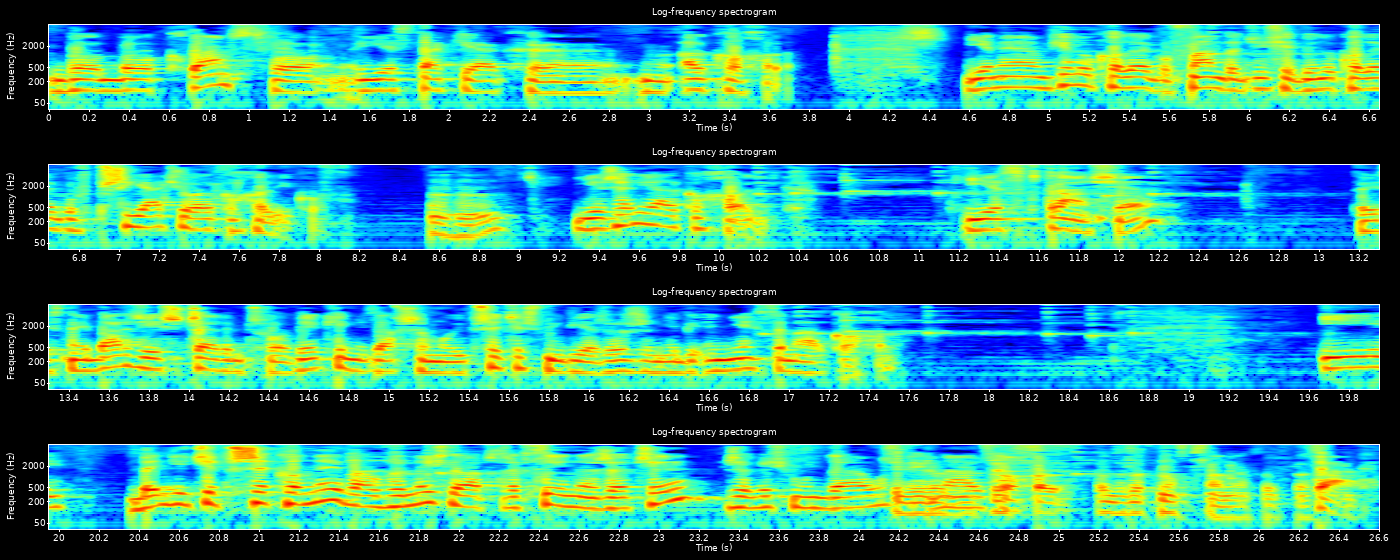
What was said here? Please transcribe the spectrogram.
bo, bo kłamstwo jest tak jak e, alkohol. Ja miałem wielu kolegów, mam do dzisiaj wielu kolegów, przyjaciół alkoholików. Jeżeli alkoholik jest w transie, to jest najbardziej szczerym człowiekiem i zawsze mówi, przecież mi wierzysz, że nie, nie chcę na alkohol. I będzie cię przekonywał, wymyślał abstrakcyjne rzeczy, żebyś mu dał Czyli na alkohol. odwrotną stronę po prostu. Tak.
